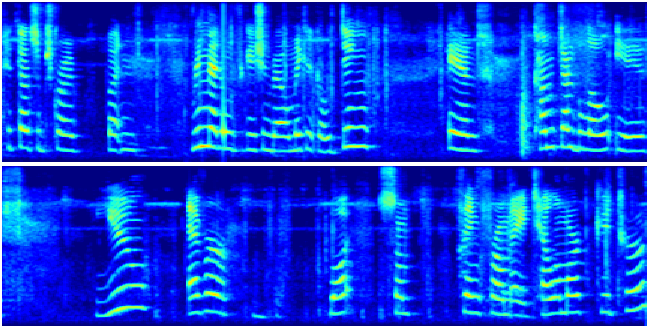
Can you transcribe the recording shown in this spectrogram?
hit that subscribe button, ring that notification bell, make it go ding, and comment down below if you ever bought something from a telemarketer.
